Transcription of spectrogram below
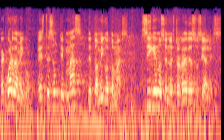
Recuerda amigo, este es un tip más de tu amigo Tomás. Síguenos en nuestras redes sociales.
